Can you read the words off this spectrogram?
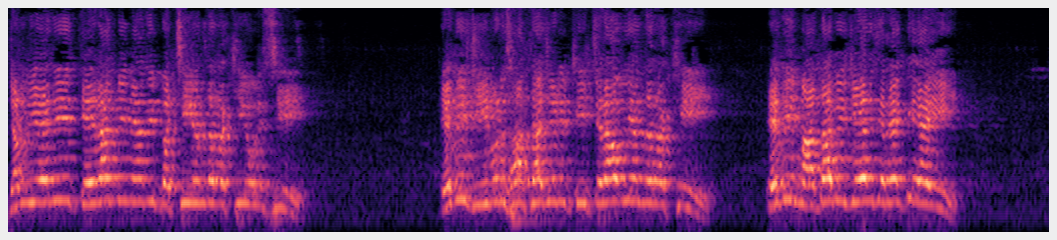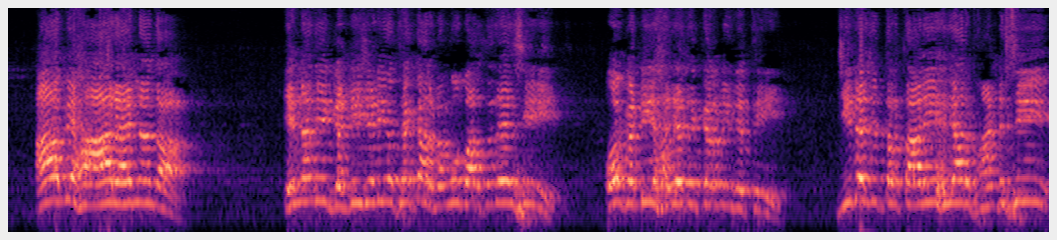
ਜਦ ਵੀ ਇਹਦੀ 13 ਮਹੀਨਿਆਂ ਦੀ ਬੱਚੀ ਅੰਦਰ ਰੱਖੀ ਹੋਈ ਸੀ, ਇਹਦੀ ਜੀਵਨ ਸਾਥਾ ਜਿਹੜੀ ਟੀਚਰ ਆ ਉਹ ਵੀ ਅੰਦਰ ਰੱਖੀ, ਇਹਦੀ ਮਾਤਾ ਵੀ ਜੇਲ੍ਹ 'ਚ ਰਹਿ ਕੇ ਆਈ। ਆ ਬਿਹਾਰ ਹੈ ਇਹਨਾਂ ਦਾ। ਇਹਨਾਂ ਦੀ ਗੱਡੀ ਜਿਹੜੀ ਉੱਥੇ ਘਰ ਵਾਂਗੂ ਵਰਤਦੇ ਸੀ, ਉਹ ਗੱਡੀ ਹਜੇ ਤੱਕ ਨਹੀਂ ਦਿੱਤੀ। ਜਿਹਦੇ 'ਚ 43000 ਫੰਡ ਸੀ,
